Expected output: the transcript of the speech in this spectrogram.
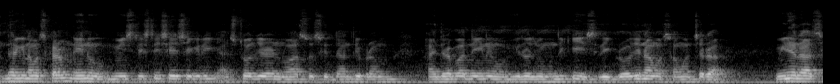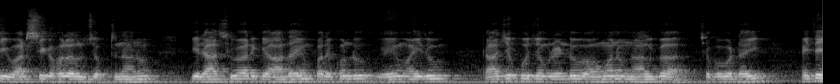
అందరికీ నమస్కారం. నేను మీ శ్రీ శేషగిరి అస్ట్రాలజర్ అండ్ వాస్తు సిద్ధాంతిపురం హైదరాబాద్ నేను ఈరోజు ముందుకి శ్రీ క్రోధినామ సంవత్సర మీనరాశి వార్షిక ఫలాలు చెప్తున్నాను. ఈ రాశి వారికి ఆదాయం పదకొండు వ్యయం ఐదు రాజ్యపూజ్యం రెండు అవమానం నాలుగుగా చెప్పబడ్డాయి. అయితే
